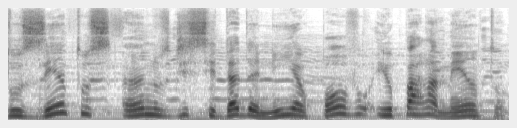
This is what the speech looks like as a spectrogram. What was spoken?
200 anos de cidadania, o povo e o parlamento.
